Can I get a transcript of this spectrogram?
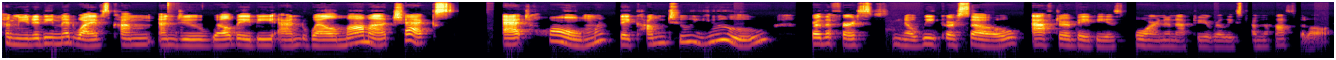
community midwives come and do well baby and well mama checks at home. They come to you for the first, you know, week or so after a baby is born and after you're released from the hospital.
